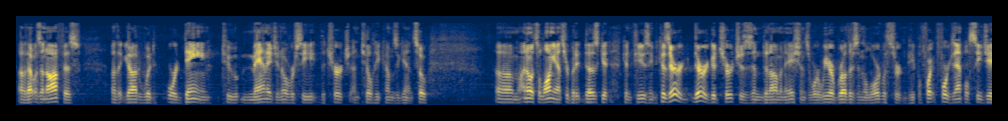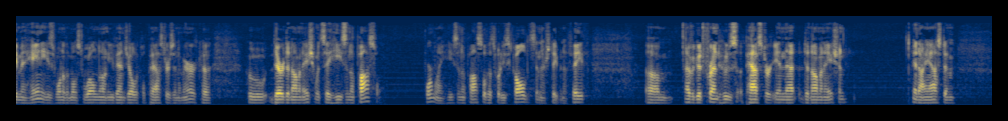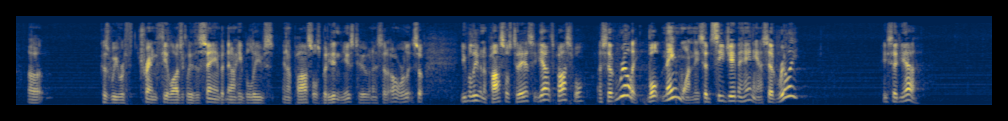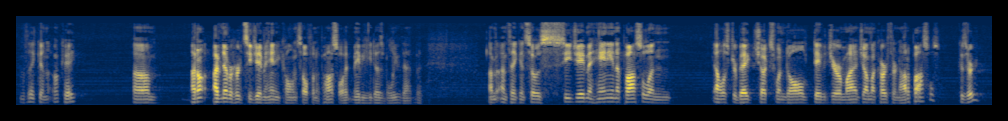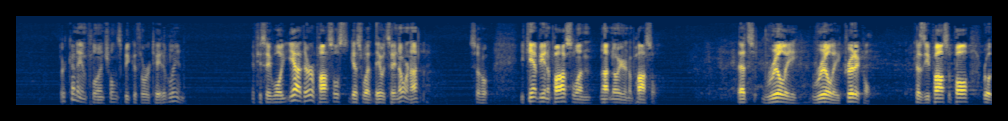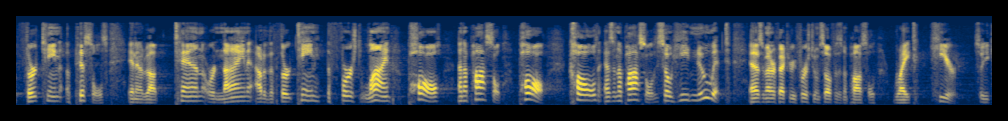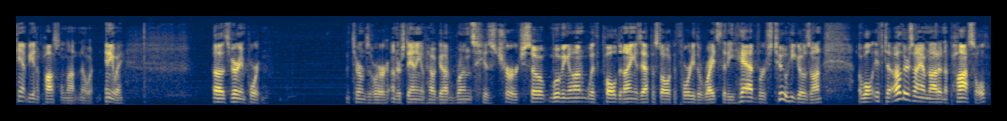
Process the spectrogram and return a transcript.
uh, that was an office uh, that God would ordain to manage and oversee the church until He comes again. So um, I know it's a long answer, but it does get confusing because there are, there are good churches and denominations where we are brothers in the Lord with certain people. For, for example, C.J. Mahaney is one of the most well-known evangelical pastors in America who their denomination would say he's an apostle. Formally, he's an apostle. That's what he's called. It's in their statement of faith. Um, I have a good friend who's a pastor in that denomination, and I asked him, because uh, we were trained theologically the same, but now he believes in apostles, but he didn't used to. And I said, "Oh, really?" So you believe in apostles today? I said, Yeah, it's possible. I said, Really? Well, name one. he said, C.J. Mahaney. I said, Really? He said, Yeah. I'm thinking, okay. Um, I don't. I've never heard C.J. Mahaney call himself an apostle. Maybe he does believe that, but I'm, I'm thinking. So is C.J. Mahaney an apostle, and Alistair Begg, Chuck Swindoll, David Jeremiah, John MacArthur not apostles? Because they're they're kind of influential and speak authoritatively. And if you say, well, yeah, they're apostles, guess what? They would say, no, we're not. So you can't be an apostle and not know you're an apostle. That's really, really critical. Because the apostle Paul wrote 13 epistles, and in about 10 or 9 out of the 13, the first line, Paul, an apostle. Paul, called as an apostle. So he knew it. And as a matter of fact, he refers to himself as an apostle right here. So you can't be an apostle and not know it. Anyway, uh, it's very important. In terms of our understanding of how God runs his church. So moving on with Paul denying his apostolic authority, the rights that he had, verse 2, he goes on, well, if to others I am not an apostle,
